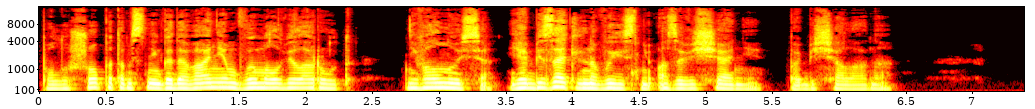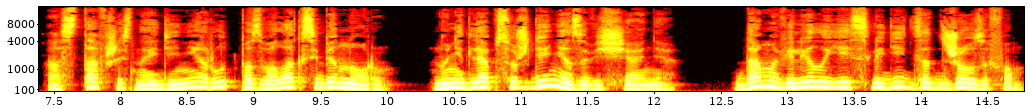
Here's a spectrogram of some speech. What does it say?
Полушепотом с негодованием вымолвила Рут. «Не волнуйся, я обязательно выясню о завещании», — пообещала она. Оставшись наедине, Рут позвала к себе Нору, но не для обсуждения завещания. Дама велела ей следить за Джозефом.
